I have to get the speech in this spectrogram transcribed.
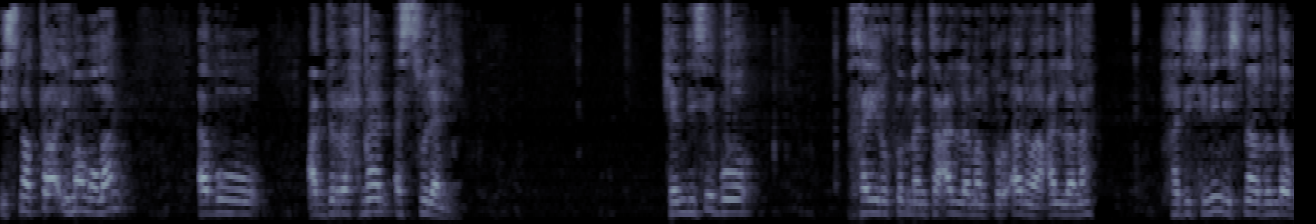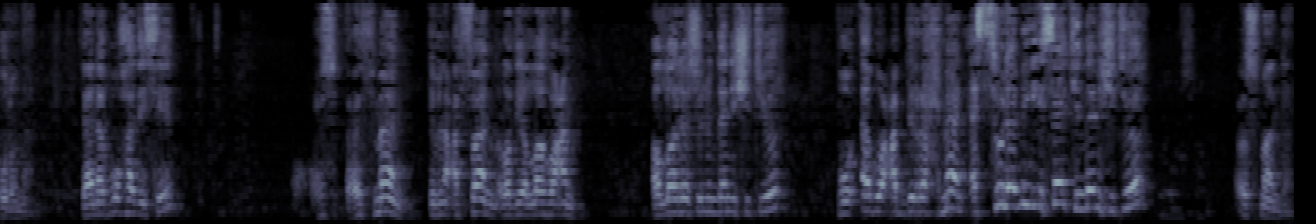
İsnatta imam olan Ebu Abdurrahman Es-Sulemi. Kendisi bu hayrukum men taallamel Kur'an ve allame hadisinin isnadında bulunan. Yani bu hadisi Üthman İbn Affan radıyallahu anh Allah Resulü'nden işitiyor. Bu Ebu Abdurrahman Es-Sulemi ise kimden işitiyor? Osman'dan.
